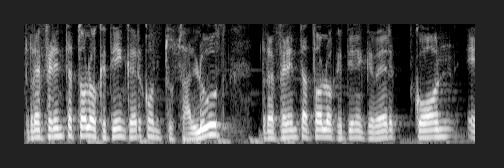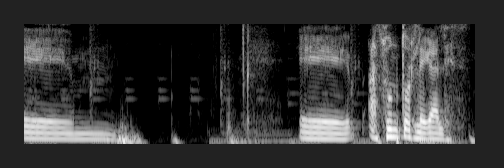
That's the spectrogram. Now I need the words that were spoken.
referente a todo lo que tiene que ver con tu salud, referente a todo lo que tiene que ver con em, eh, asuntos legales.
